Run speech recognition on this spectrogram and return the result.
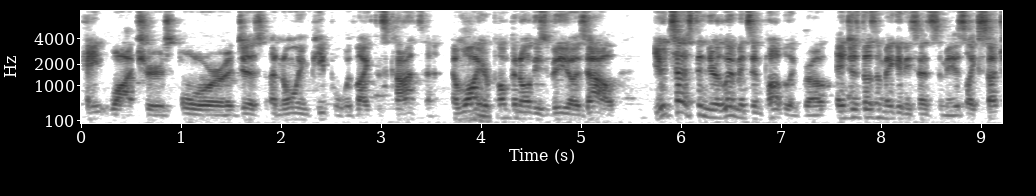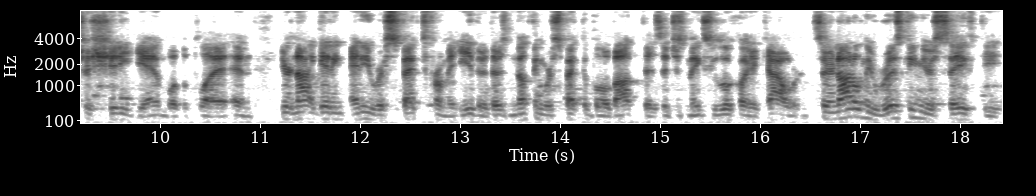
hate watchers or just annoying people would like this content. And while you're pumping all these videos out, you're testing your limits in public, bro. It just doesn't make any sense to me. It's like such a shitty gamble to play, and you're not getting any respect from it either. There's nothing respectable about this. It just makes you look like a coward. So you're not only risking your safety,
